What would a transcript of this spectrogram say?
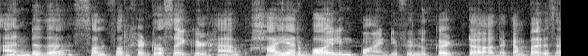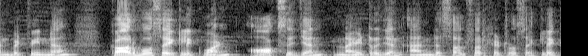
and the sulfur heterocycle have higher boiling point. If you look at uh, the comparison between a carbocyclic one, oxygen, nitrogen and the sulfur heterocyclic,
